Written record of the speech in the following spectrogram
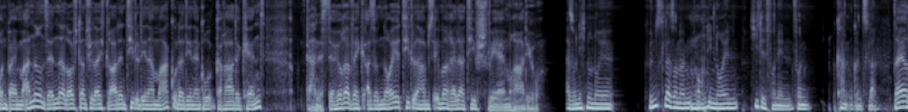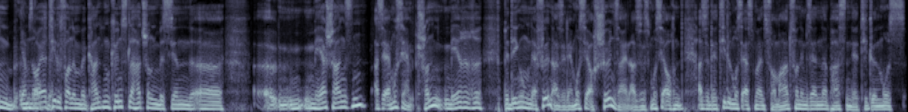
Und beim anderen Sender läuft dann vielleicht gerade ein Titel, den er mag oder den er gerade kennt. Dann ist der Hörer weg. Also neue Titel haben es immer relativ schwer im Radio. Also nicht nur neue Künstler, sondern Mhm. auch die neuen Titel von den von bekannten Künstlern. Naja, ein neuer. Titel von einem bekannten Künstler hat schon ein bisschen äh, äh, mehr Chancen. Also er muss ja schon mehrere Bedingungen erfüllen. Also der muss ja auch schön sein. Also es muss ja auch, ein, also der Titel muss erstmal ins Format von dem Sender passen. Der Titel muss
